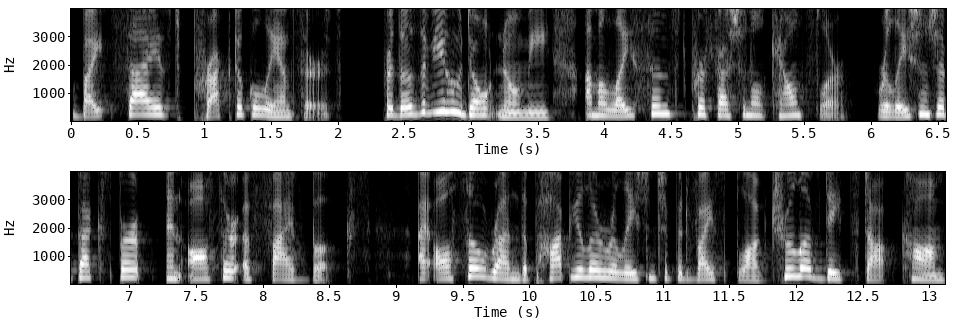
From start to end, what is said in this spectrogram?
bite sized, practical answers. For those of you who don't know me, I'm a licensed professional counselor relationship expert, and author of five books. I also run the popular relationship advice blog truelovedates.com,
